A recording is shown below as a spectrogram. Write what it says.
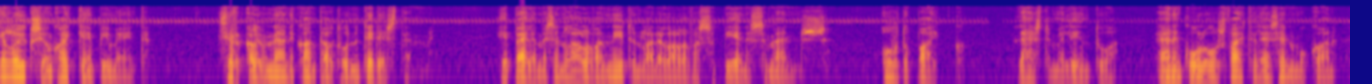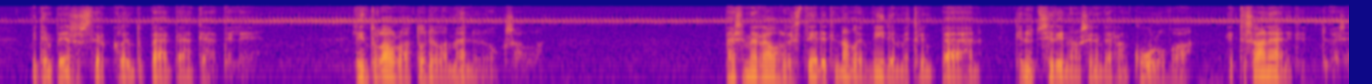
Kello yksi on kaikkein pimeintä. Sirkkalinun ääni kantautuu nyt edestämme. Epäilemme sen laulavan niityn laidalla olevassa pienessä männyssä. Outo paikka. Lähestymme lintua. Äänen kuuluvuus vaihtelee sen mukaan, miten pensassirkkalintu päätään kääntelee. Lintu laulaa todella männyn oksalla. Pääsemme rauhallisesti edeten alle viiden metrin päähän, ja nyt sirina on sen verran kuuluvaa, että saan äänitettyä sen.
